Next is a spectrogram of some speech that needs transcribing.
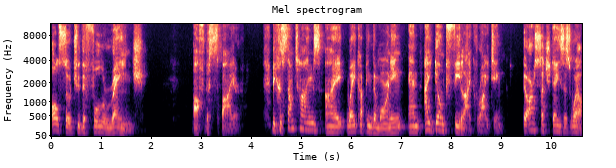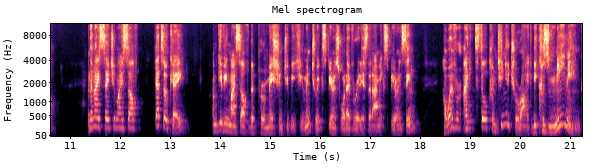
also to the full range of the spire. Because sometimes I wake up in the morning and I don't feel like writing. There are such days as well. And then I say to myself, that's okay. I'm giving myself the permission to be human, to experience whatever it is that I'm experiencing. However, I still continue to write because meaning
